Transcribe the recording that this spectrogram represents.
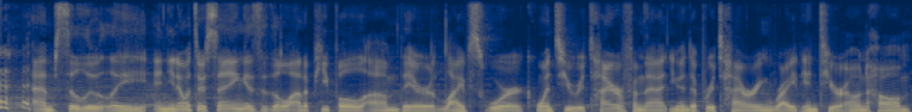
Absolutely. And you know what they're saying is that a lot of people, um, their life's work, once you retire from that, you end up retiring right into your own home.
